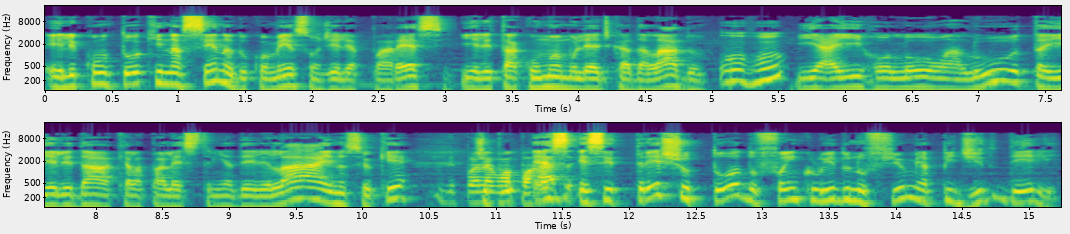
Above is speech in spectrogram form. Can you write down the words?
Ele contou que na cena do começo, onde ele aparece, e ele tá com uma mulher de cada lado, Uhum. e aí rolou uma luta, e ele dá aquela palestrinha dele lá, e não sei o quê. Depois leva uma porrada. essa- esse trecho todo foi incluído no filme a pedido dele.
